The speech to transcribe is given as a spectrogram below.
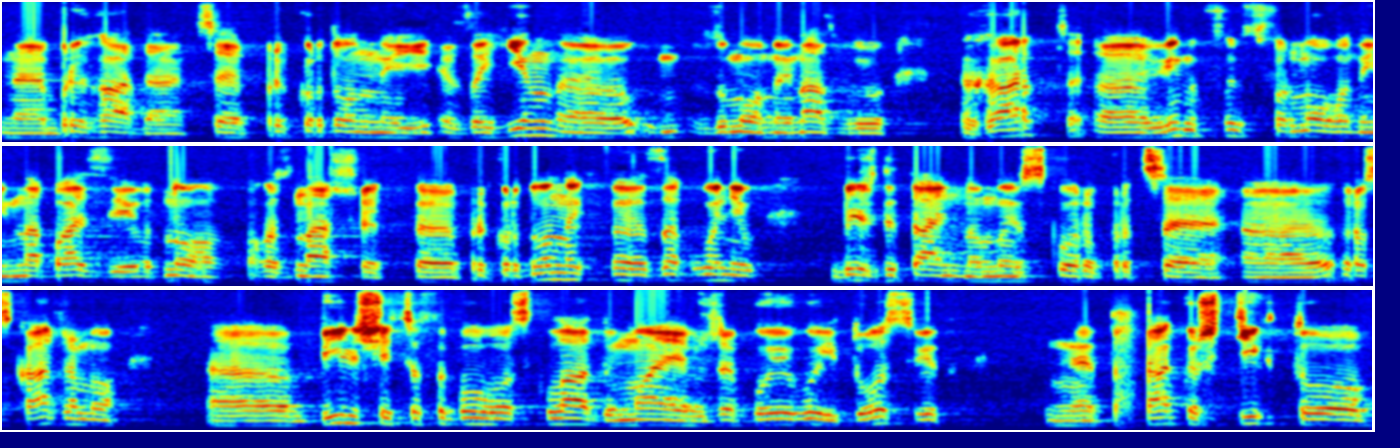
е, бригада це прикордонний загін е, з умовною назвою ГАРД. Е, Він сформований на базі одного з наших е, прикордонних е, загонів. Більш детально ми скоро про це е, розкажемо. Е, Більшість особового складу має вже бойовий досвід. Е, Також ті, хто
